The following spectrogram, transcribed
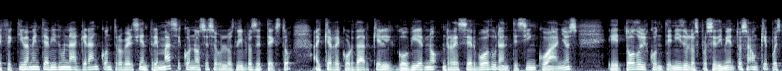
Efectivamente ha habido una gran controversia. Entre más se conoce sobre los libros de texto, hay que recordar que el gobierno reservó durante cinco años eh, todo el contenido y los procedimientos, aunque pues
